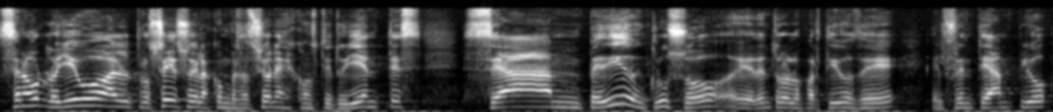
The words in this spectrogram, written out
Senador, lo llevo al proceso de las conversaciones constituyentes. Se han pedido incluso eh, dentro de los partidos del Frente Amplio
